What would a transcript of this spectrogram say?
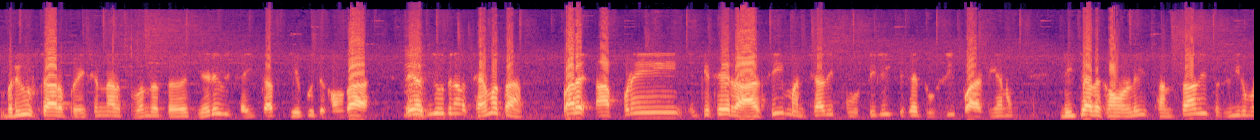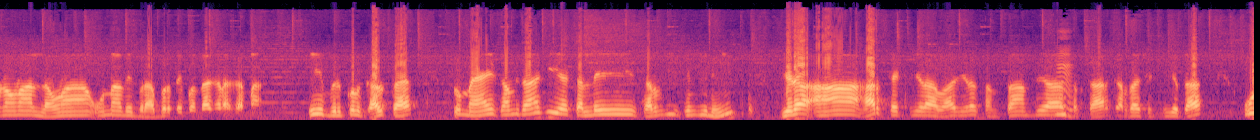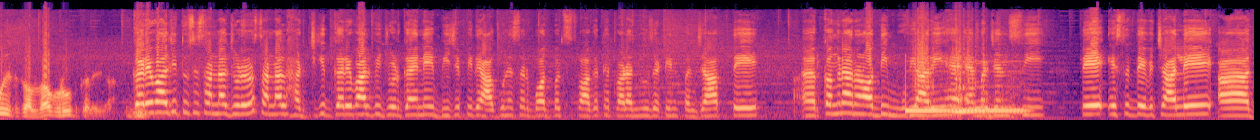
ਬਲੂ ਸਟਾਰ ਆਪਰੇਸ਼ਨ ਨਾਲ ਸੰਬੰਧਿਤ ਜਿਹੜੇ ਵੀ ਸਹੀ ਤੱਥ ਜੇ ਕੋਈ ਦਿਖਾਉਂਦਾ ਤੇ ਅਸੀਂ ਉਹਦੇ ਨਾਲ ਸਹਿਮਤ ਹਾਂ ਪਰ ਆਪਣੇ ਕਿਸੇ ਰਾਜਸੀ ਮਨਸ਼ਾ ਦੀ ਪੂਰਤੀ ਲਈ ਕਿਸੇ ਦੂਸਰੀ ਪਾਰਟੀਆਂ ਨੂੰ ਨੀਚਾ ਦਿਖਾਉਣ ਲਈ ਸੰਤਾਂ ਦੀ ਤਸਵੀਰ ਬਣਾਉਣਾ ਲਾਉਣਾ ਉਹਨਾਂ ਦੇ ਬਰਾਬਰ ਤੇ ਬੰਦਾ ਖੜਾ ਕਰਨਾ ਇਹ ਬਿਲਕੁਲ ਗਲਤ ਹੈ। ਸੋ ਮੈਂ ਇਹ ਸਮਝਦਾ ਕਿ ਇਕੱਲੇ ਸਰਬਜੀਤ ਸਿੰਘ ਜੀ ਨਹੀਂ ਜਿਹੜਾ ਆ ਹਰ ਸਿੱਖ ਜਿਹੜਾ ਵਾ ਜਿਹੜਾ ਸੰਤਾਂ ਦਾ ਹੂੰ। ਸਤਿਕਾਰ ਕਰਦਾ ਸ਼ਖਸੀਅਤ ਦਾ ਉਹ ਇਸ ਗੱਲ ਦਾ ਵਿਰੋਧ ਕਰੇਗਾ। ਗਰੇਵਾਲ ਜੀ ਤੁਸੀਂ ਸਾਡੇ ਨਾਲ ਜੁੜੇ ਰਹੋ। ਸਾਡੇ ਨਾਲ ਹਰਜੀਤ ਗਰੇਵਾਲ ਵੀ ਜੁੜ ਗਏ ਨੇ। ਬੀਜੇਪੀ ਦੇ ਆਗੂ ਨੇ। ਸਰ ਬਹੁਤ ਬਹੁਤ ਸਵਾਗਤ ਹੈ ਤੁਹਾਡਾ ਨਿਊਜ਼ 18 ਪੰਜਾਬ ਤੇ। ਅ, ਕੰਗਨਾ ਰਣੌਤ ਦੀ ਮੂਵੀ ਆ ਰਹੀ ਹੈ ਐਮਰਜੈਂਸੀ ਤੇ ਇਸ ਦੇ ਵਿਚਾਲੇ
